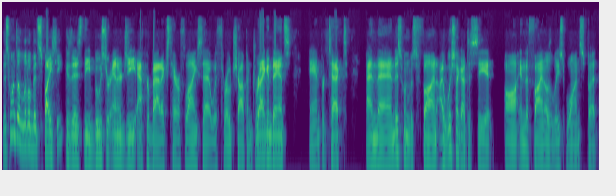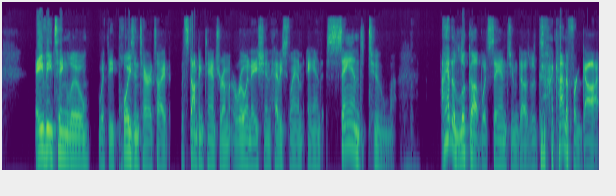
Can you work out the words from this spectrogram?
This one's a little bit spicy because it's the Booster Energy Acrobatics Tera Flying set with Throat Chop and Dragon Dance and Protect. And then this one was fun. I wish I got to see it uh, in the finals at least once, but AV Ting Lu with the Poison Tera type with Stomping Tantrum, Ruination, Heavy Slam, and Sand Tomb. I had to look up what Sand Tomb does because I kind of forgot.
